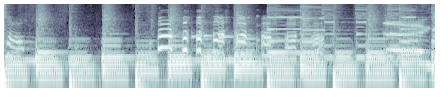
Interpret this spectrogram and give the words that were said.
awesome!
